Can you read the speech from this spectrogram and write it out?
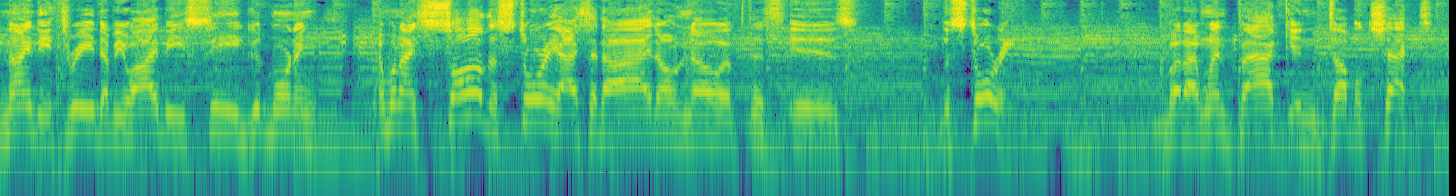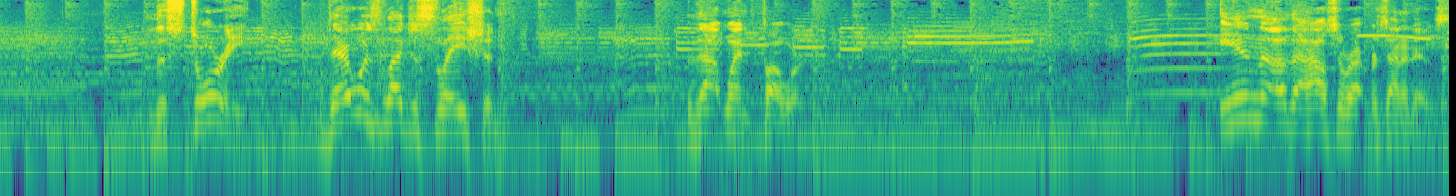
93 WIBC, good morning. And when I saw the story, I said, I don't know if this is the story. But I went back and double checked the story. There was legislation that went forward in uh, the House of Representatives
